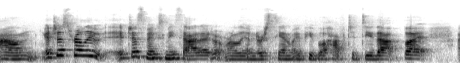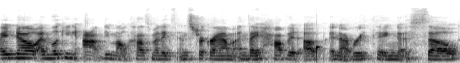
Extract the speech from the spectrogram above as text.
um, it just really, it just makes me sad. I don't really understand why people have to do that. But I know I'm looking at the Melt Cosmetics Instagram and they have it up and everything. So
